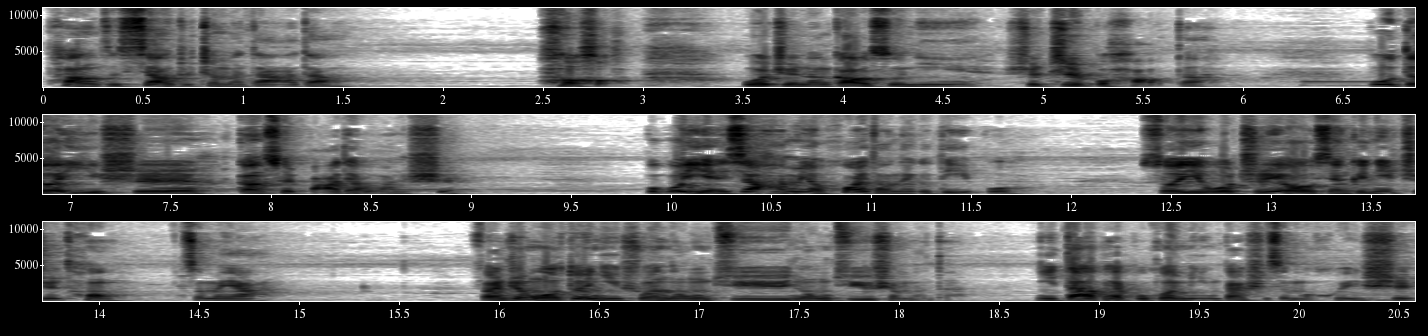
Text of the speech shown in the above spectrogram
胖子笑着这么答道：“哦，我只能告诉你是治不好的，不得已时干脆拔掉完事。不过眼下还没有坏到那个地步，所以我只有先给你止痛。”怎么样？反正我对你说农居农居什么的，你大概不会明白是怎么回事。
